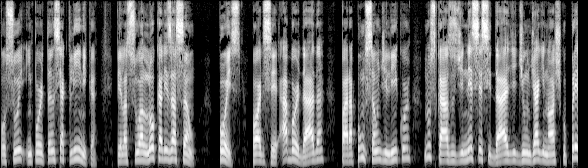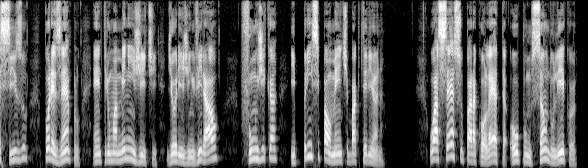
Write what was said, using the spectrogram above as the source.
possui importância clínica pela sua localização, pois pode ser abordada para a punção de líquor nos casos de necessidade de um diagnóstico preciso, por exemplo, entre uma meningite de origem viral, fúngica e principalmente bacteriana. O acesso para a coleta ou punção do líquor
